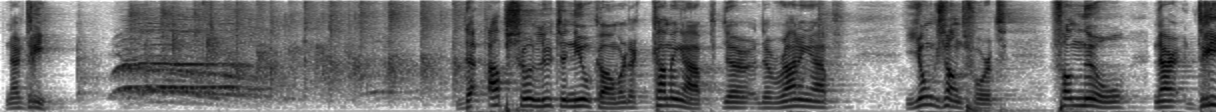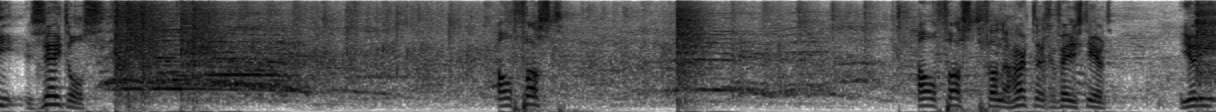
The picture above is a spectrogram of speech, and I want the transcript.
naar drie. De absolute nieuwkomer, de coming up, de, de running up, Jong Zandvoort, van nul naar drie zetels. Alvast. Alvast van harte gefeliciteerd. Jullie.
